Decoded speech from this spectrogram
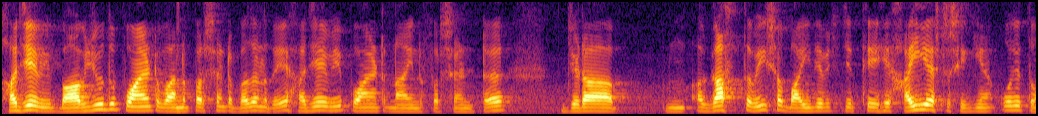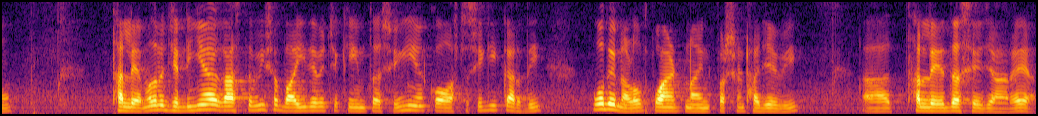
ਹਜੇ ਵੀ ਬਾਵਜੂਦ 0.1% ਵਧਣ ਦੇ ਹਜੇ ਵੀ 0.9% ਜਿਹੜਾ ਮ, ਅਗਸਤ 2022 ਦੇ ਵਿੱਚ ਜਿੱਥੇ ਇਹ ਹਾਈਐਸਟ ਸੀਗੀਆਂ ਉਹਦੇ ਤੋਂ ਥੱਲੇ ਮਤਲਬ ਜਿੰਨੀਆਂ ਅਗਸਤ 2022 ਦੇ ਵਿੱਚ ਕੀਮਤਾਂ ਸੀਗੀਆਂ ਕਾਸਟ ਸੀਗੀ ਘਰ ਦੀ ਉਹਦੇ ਨਾਲੋਂ 0.9% ਹਜੇ ਵੀ ਥੱਲੇ ਦੱਸੇ ਜਾ ਰਹੇ ਆ।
